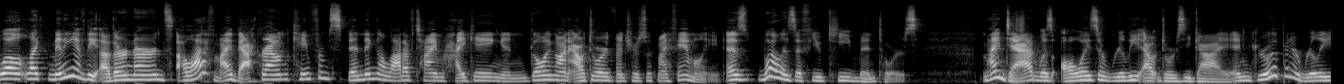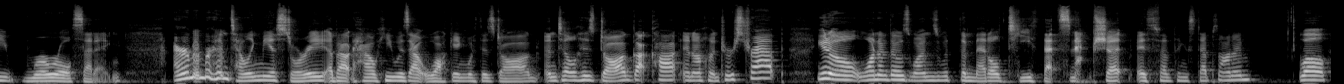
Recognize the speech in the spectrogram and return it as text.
Well, like many of the other nerds, a lot of my background came from spending a lot of time hiking and going on outdoor adventures with my family, as well as a few key mentors. My dad was always a really outdoorsy guy and grew up in a really rural setting. I remember him telling me a story about how he was out walking with his dog until his dog got caught in a hunter's trap. You know, one of those ones with the metal teeth that snap shut if something steps on him. Well,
